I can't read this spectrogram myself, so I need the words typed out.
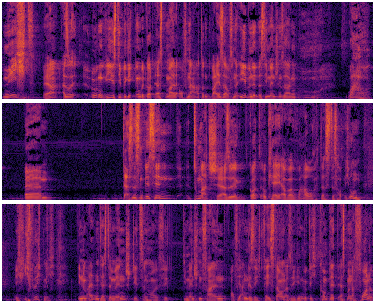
nicht. Ja, also irgendwie ist die Begegnung mit Gott erstmal auf eine Art und Weise, auf einer Ebene, dass die Menschen sagen, wow, ähm, das ist ein bisschen too much. Ja? Also Gott, okay, aber wow, das, das haut mich um. Ich, ich fürchte mich. In dem Alten Testament steht es dann häufig, die Menschen fallen auf ihr Angesicht, face down. Also die gehen wirklich komplett erstmal nach vorne.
